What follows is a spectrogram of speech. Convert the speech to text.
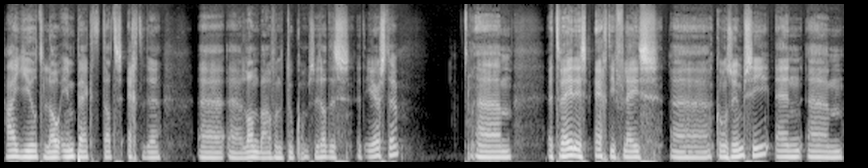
High yield, low impact, dat is echt de landbouw van de toekomst. Dus dat is het eerste. Um, het tweede is echt die vleesconsumptie. en um,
